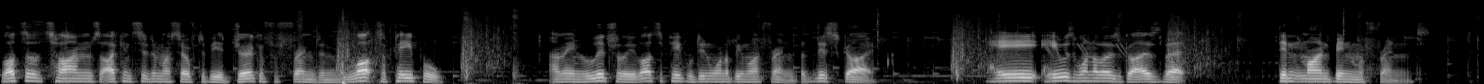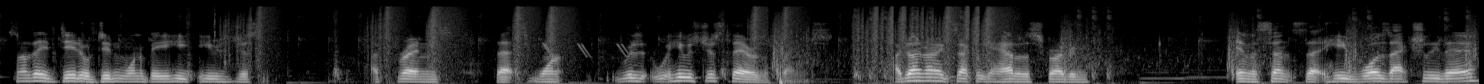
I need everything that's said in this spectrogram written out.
lots of the times I consider myself to be a jerk of a friend, and lots of people, I mean, literally, lots of people didn't want to be my friend, but this guy, he, he was one of those guys that didn't mind being my friend. It's not that he did or didn't want to be, he, he was just a friend that was, he was just there as a friend. I don't know exactly how to describe him in the sense that he was actually there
